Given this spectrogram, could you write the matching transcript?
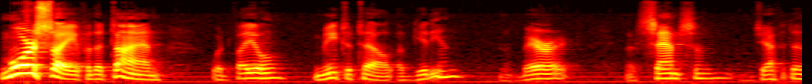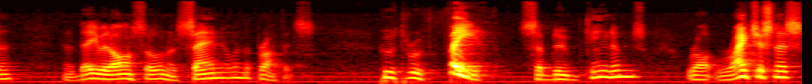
more say for the time would fail me to tell of Gideon, and of Barak, and of Samson, and Jephthah, and of David also, and of Samuel and the prophets, who through faith subdued kingdoms, wrought righteousness,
